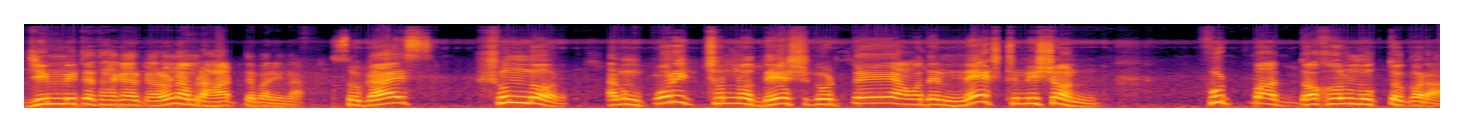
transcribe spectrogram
জিম্মিতে থাকার কারণে আমরা হাঁটতে পারি না। সো গাইস সুন্দর এবং পরিচ্ছন্ন দেশ গড়তে আমাদের নেক্সট মিশন ফুটপাত দখলমুক্ত করা।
